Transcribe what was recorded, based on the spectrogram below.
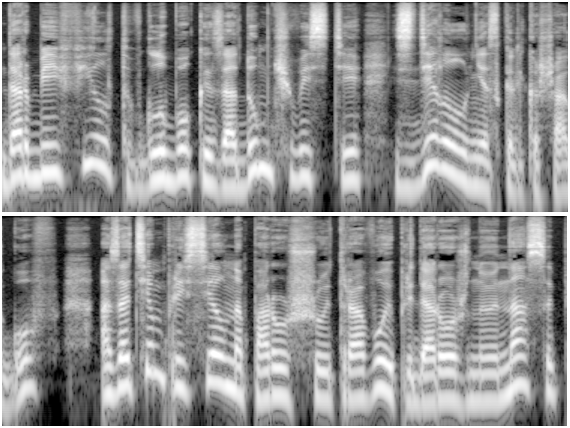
Дарбейфилд в глубокой задумчивости сделал несколько шагов, а затем присел на поросшую травой придорожную насыпь,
